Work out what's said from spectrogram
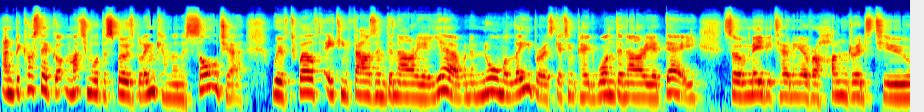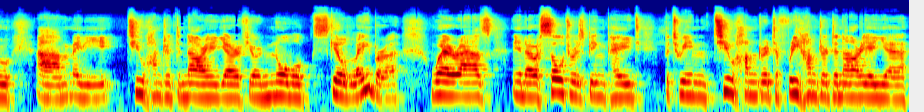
And because they've got much more disposable income than a soldier, with 12 to 18,000 denarii a year, when a normal labourer is getting paid one denarii a day, so maybe turning over 100 to um, maybe 200 denarii a year if you're a normal skilled labourer, whereas you know a soldier is being paid between 200 to 300 denarii a year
